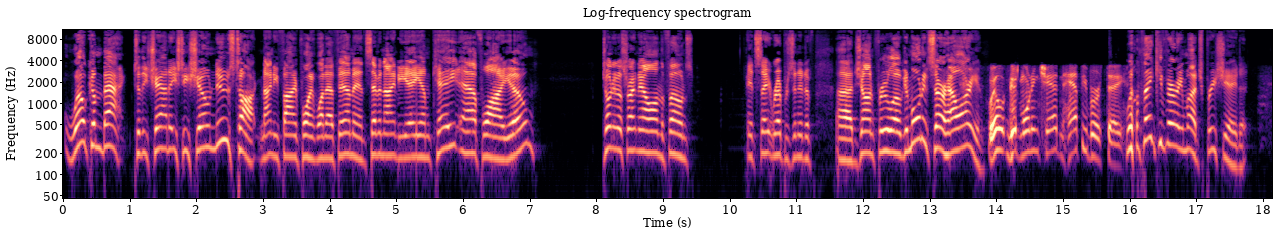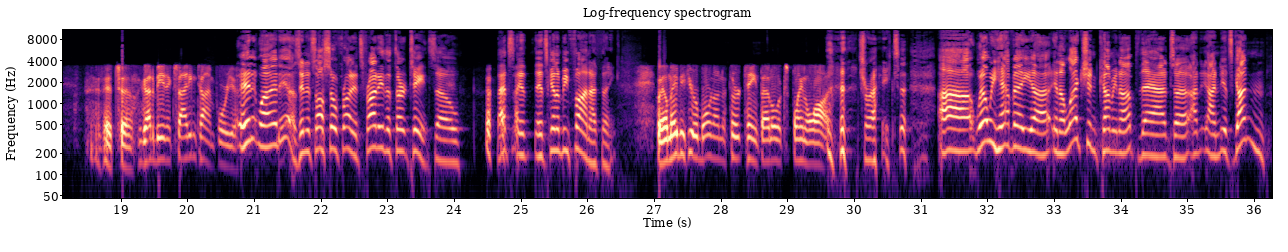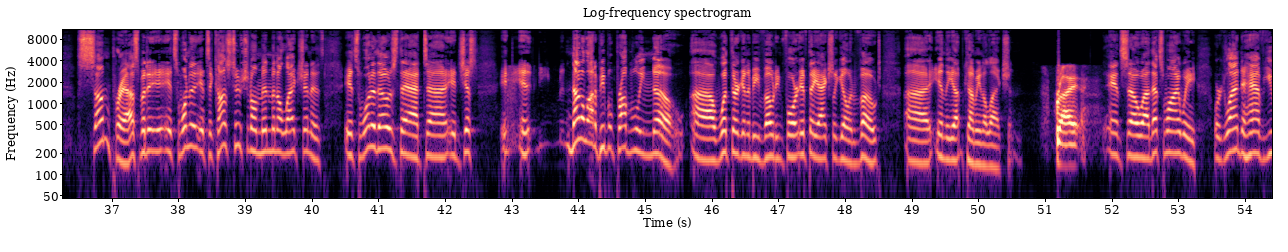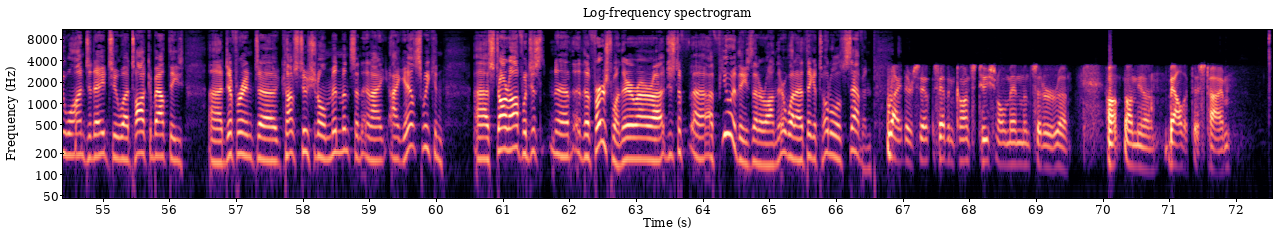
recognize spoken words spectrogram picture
Welcome back to the Chad Hasty Show News Talk 95.1 FM and 790 AM KFYO. Joining us right now on the phones, it's State Representative uh, John Frullo. Good morning, sir. How are you? Well, good morning, Chad, and happy birthday. Well, thank you very much. Appreciate it. It's uh, got to be an exciting time for you. It, well, it is, and it's also Friday. It's Friday the 13th, so that's it, it's going to be fun, I think. Well, maybe if you were born on the 13th, that'll explain a lot. That's right. Uh, well, we have a uh, an election coming up that uh, I, I, it's gotten some press, but it, it's one of it's a constitutional amendment election. It's it's one of those that uh, it just it, it not a lot of people probably know uh, what they're going to be voting for if they actually go and vote uh, in the upcoming election. Right. And so uh, that's why we we're glad to have you on today to uh, talk about these uh, different uh, constitutional amendments, and, and I, I, guess we can uh, start off with just uh, the first one. There are just a, a, few of these that are on there. What I think a total of seven. Right, there's seven constitutional amendments that are on the ballot this time.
